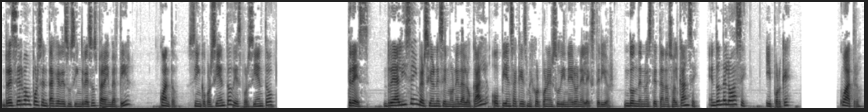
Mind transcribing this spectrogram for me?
¿Reserva un porcentaje de sus ingresos para invertir? ¿Cuánto? ¿5%? ¿10%? 3. ¿Realiza inversiones en moneda local o piensa que es mejor poner su dinero en el exterior, donde no esté tan a su alcance? ¿En dónde lo hace? ¿Y por qué? 4.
